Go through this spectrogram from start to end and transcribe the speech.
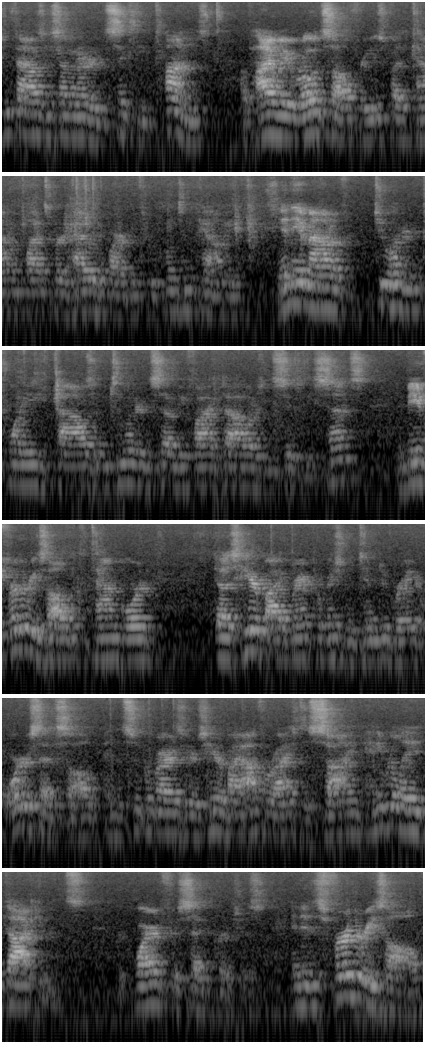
two thousand seven hundred and sixty tons of highway road salt for use by the town of Plattsburgh Highway Department through Clinton County in the amount of two hundred twenty thousand, two hundred seventy-five dollars and sixty cents. And be it further resolved that the town board does hereby grant permission to Tim Dubray to order said salt, and the supervisor is hereby authorized to sign any related documents required for said purchase. And it is further resolved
